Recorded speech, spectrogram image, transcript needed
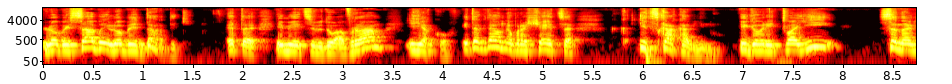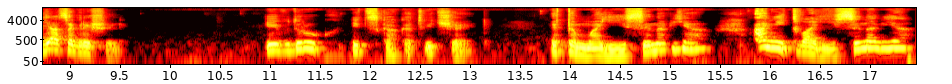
Лобей Сабы и Лобей Дардыки. Это имеется в виду Авраам и Яков. И тогда он обращается к Ицкаковину и говорит, твои сыновья согрешили. И вдруг Ицкак отвечает, это мои сыновья, а не твои сыновья.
